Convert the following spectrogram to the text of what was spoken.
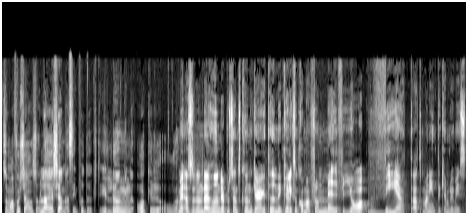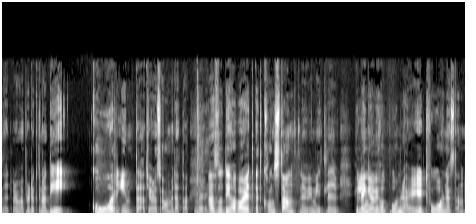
så man får chans att lära känna sin produkt i lugn och ro. Men alltså den där 100% kundgarantin, den kan liksom komma från mig. För jag vet att man inte kan bli missnöjd med de här produkterna. Det går inte att göra sig av med detta. Nej. Alltså det har varit ett konstant nu i mitt liv. Hur länge har vi hållit på med det här? Är det två år nästan?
